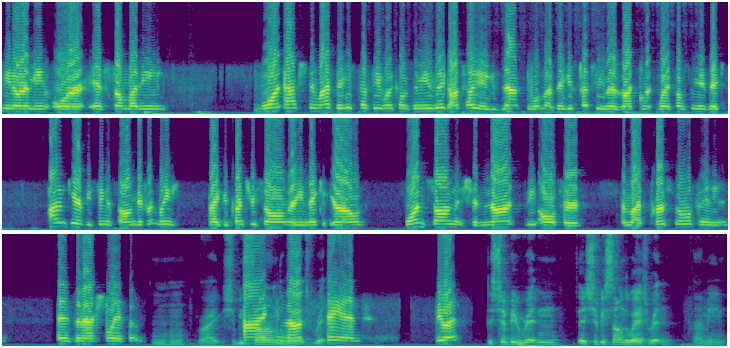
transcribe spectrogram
you know what I mean? Or if somebody, one actually, my biggest pet peeve when it comes to music, I'll tell you exactly what my biggest pet peeve is when it comes- when it comes to music. I don't care if you sing a song differently, like a country song, or you make it your own. One song that should not be altered, in my personal opinion, is the national anthem. Mm-hmm. Right. It should be sung the way it's written. stand. Do it. It should be written. It should be sung the way it's written. I mean,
